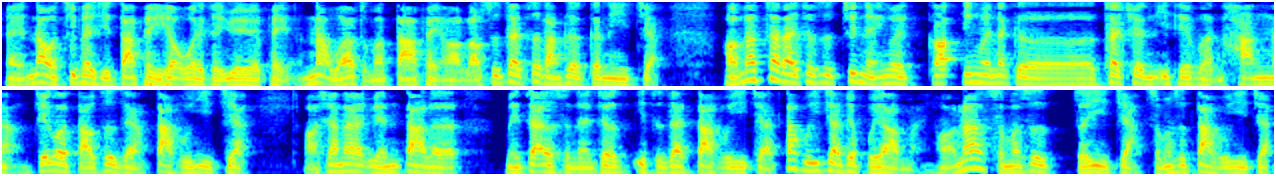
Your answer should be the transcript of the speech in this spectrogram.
哎，那我季配息搭配以后，我也可以月月配。那我要怎么搭配啊？老师在这堂课跟你讲。好，那再来就是今年因为高，因为那个债券 ETF 很夯了，结果导致这样大幅溢价。啊，像那元大的。美债二十年就一直在大幅溢价，大幅溢价就不要买哈。那什么是折溢价？什么是大幅溢价？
